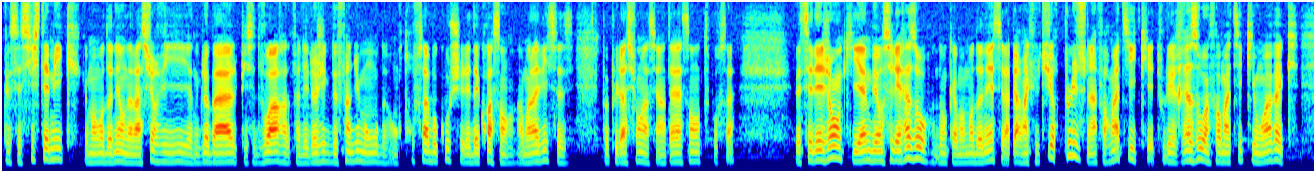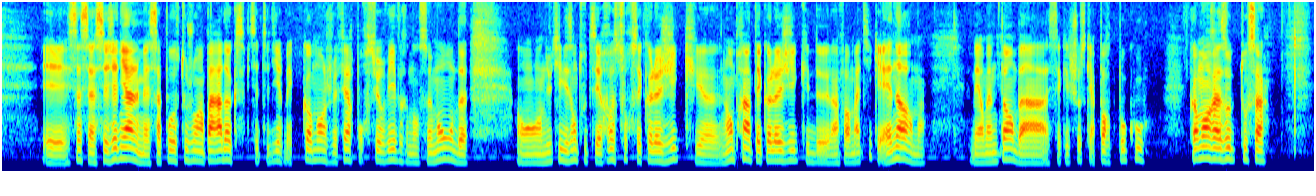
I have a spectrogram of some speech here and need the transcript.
que c'est systémique, qu'à un moment donné on a la survie globale, puis c'est de voir les logiques de fin du monde. On retrouve ça beaucoup chez les décroissants. À mon avis, c'est une population assez intéressante pour ça. Mais c'est des gens qui aiment bien aussi les réseaux. Donc à un moment donné, c'est la permaculture plus l'informatique et tous les réseaux informatiques qui vont avec. Et ça, c'est assez génial, mais ça pose toujours un paradoxe. C'est de se dire, mais comment je vais faire pour survivre dans ce monde en utilisant toutes ces ressources écologiques euh, L'empreinte écologique de l'informatique est énorme. Mais en même temps, ben, c'est quelque chose qui apporte beaucoup. Comment résoudre tout ça?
